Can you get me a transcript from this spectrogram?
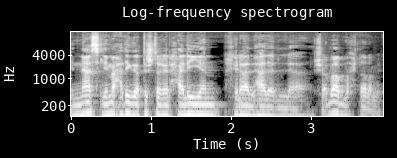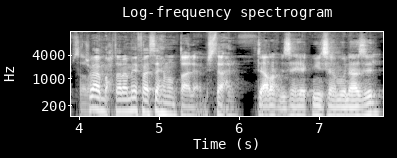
الناس اللي ما حتقدر تشتغل حاليا خلال هذا شباب محترمة بصراحة. شباب محترمة فسهمهم طالع بيستاهلوا. تعرف إذا هيك مين سهمه نازل؟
